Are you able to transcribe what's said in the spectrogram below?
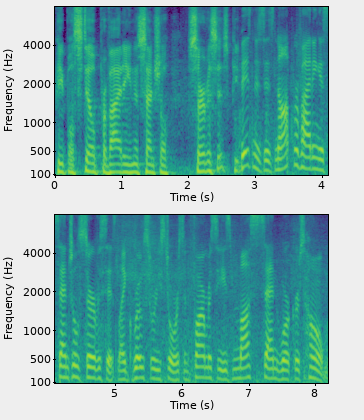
people still providing essential services. Businesses not providing essential services like grocery stores and pharmacies must send workers home.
